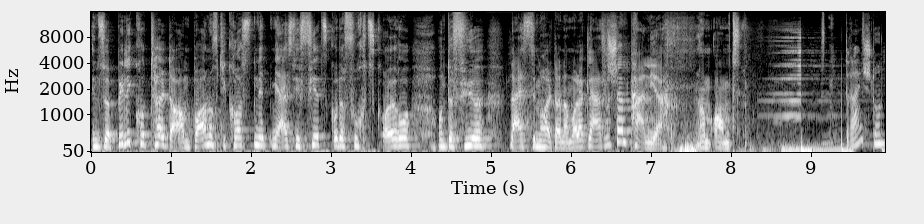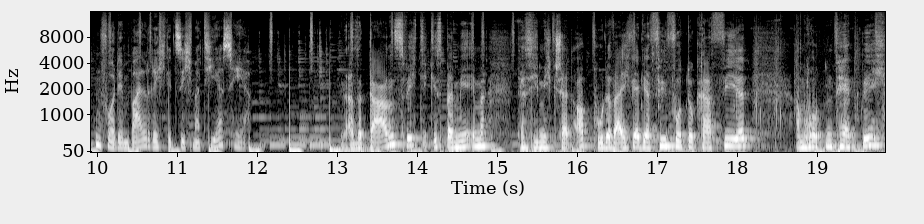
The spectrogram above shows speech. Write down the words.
in so ein Billighotel da am Bahnhof, die kosten nicht mehr als wie 40 oder 50 Euro und dafür leiste ich mir halt dann einmal ein Glas Champagner am Abend. Drei Stunden vor dem Ball richtet sich Matthias her. Also ganz wichtig ist bei mir immer, dass ich mich gescheit abpuder, weil ich werde ja viel fotografiert am roten Teppich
